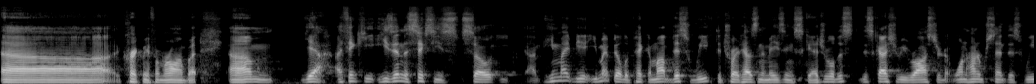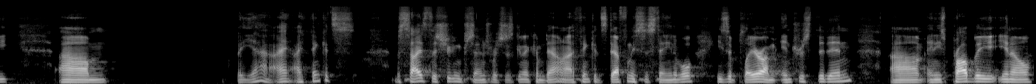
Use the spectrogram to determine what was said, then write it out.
uh, correct me if I'm wrong, but um, yeah, I think he, he's in the 60s. So he, um, he, might be you might be able to pick him up this week. Detroit has an amazing schedule. This this guy should be rostered at 100% this week. Um, but yeah, I, I think it's besides the shooting percentage, which is going to come down. I think it's definitely sustainable. He's a player I'm interested in, um, and he's probably you know.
